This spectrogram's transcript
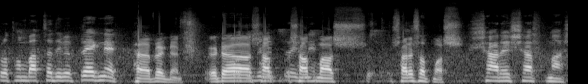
প্রথম বাচ্চা দিবে প্রেগনেন্ট হ্যাঁ প্রেগনেন্ট এটা কতদিনের সাত pregnant? সাত মাস সাড়ে সাত মাস। সাড়ে সাত মাস।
